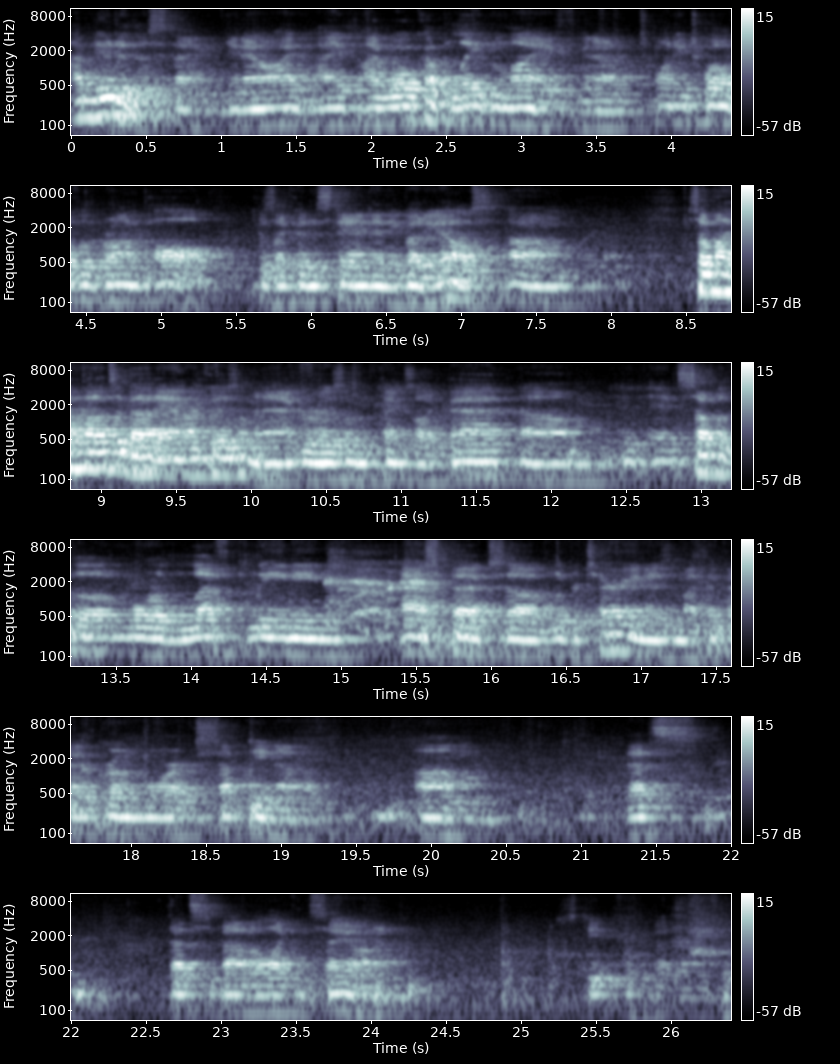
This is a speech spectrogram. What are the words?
I'm new to this thing, you know, I, I, I woke up late in life, you know, 2012 with Ron Paul, because I couldn't stand anybody else. Um, so my thoughts about anarchism and agorism things like that, some of the more left-leaning aspects of libertarianism, I think I've grown more accepting of. Um, that's that's about all I can say on it. Steve, better answer.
